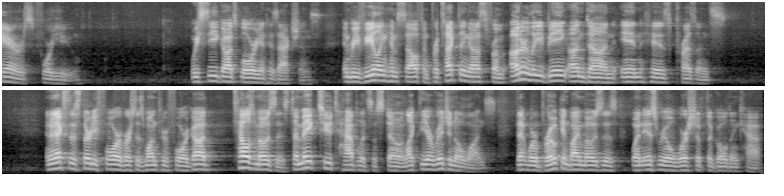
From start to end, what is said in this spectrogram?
cares for you. We see God's glory in his actions in revealing himself and protecting us from utterly being undone in his presence. And in Exodus 34, verses 1 through 4, God tells Moses to make two tablets of stone, like the original ones that were broken by Moses when Israel worshiped the golden calf.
